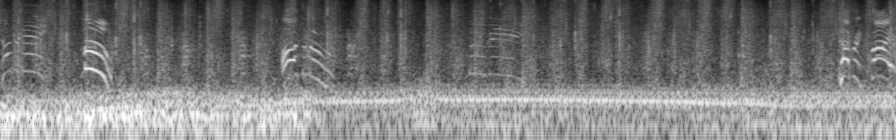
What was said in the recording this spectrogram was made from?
Cover me! Move! On the move. Moving. Covering fire.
